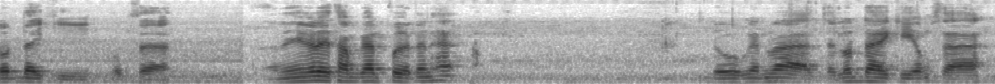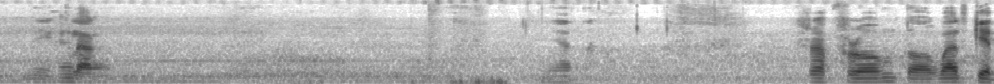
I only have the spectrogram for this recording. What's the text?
ลดได้กี่องศา อันนี้ก็ได้ทำการเปิดนะฮะ ดูกันว่าจะลดได้กี่องศา นี่ข้างหลังเนี่ยครับพร้อมตอกบาสเก็ต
